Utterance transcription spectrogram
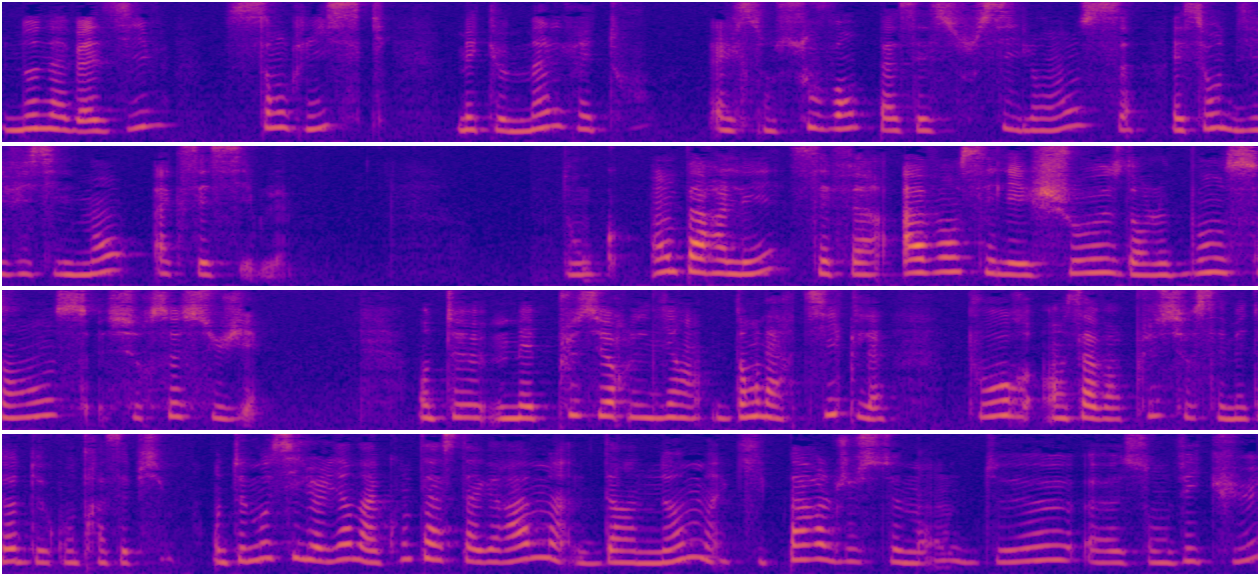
non invasives, sans risque, mais que malgré tout, elles sont souvent passées sous silence et sont difficilement accessibles. Donc en parler, c'est faire avancer les choses dans le bon sens sur ce sujet. On te met plusieurs liens dans l'article pour en savoir plus sur ces méthodes de contraception. On te met aussi le lien d'un compte Instagram d'un homme qui parle justement de euh, son vécu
